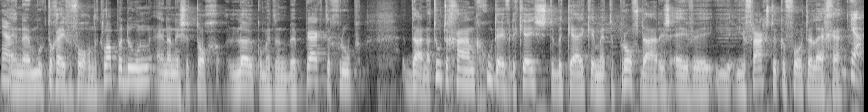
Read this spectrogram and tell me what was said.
ja. en eh, moet ik toch even volgende klappen doen. En dan is het toch leuk om met een beperkte groep daar naartoe te gaan. Goed even de cases te bekijken. Met de profs daar eens even je, je vraagstukken voor te leggen. Ja.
